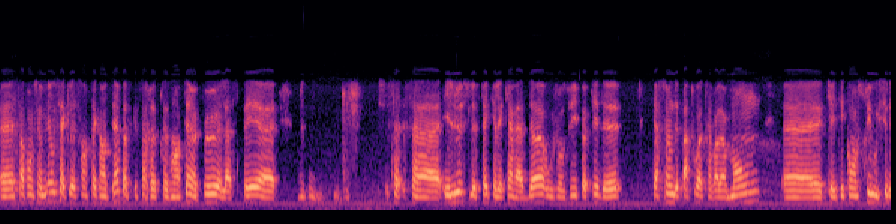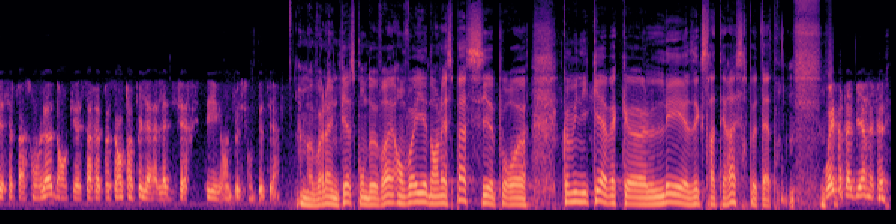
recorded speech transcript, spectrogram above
euh, ça fonctionne bien aussi avec le 150e parce que ça représentait un peu l'aspect... Euh, ça, ça, illustre le fait que le Canada, aujourd'hui, est peuplé de personnes de partout à travers le monde, euh, qui a été construit aussi de cette façon-là. Donc, euh, ça représente un peu la, la diversité, on peut, si on peut dire. Ben voilà une pièce qu'on devrait envoyer dans l'espace pour euh, communiquer avec euh, les extraterrestres, peut-être. Oui, peut-être bien, en effet.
